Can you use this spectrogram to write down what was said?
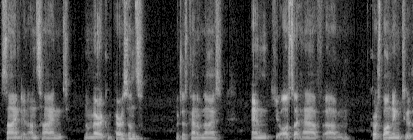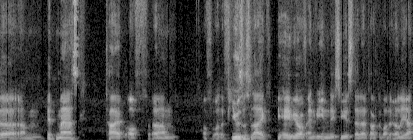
signed and unsigned numeric comparisons, which is kind of nice. And you also have um, corresponding to the um, bit mask type of, um, of or the fuses-like behavior of NV indices that I talked about earlier.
